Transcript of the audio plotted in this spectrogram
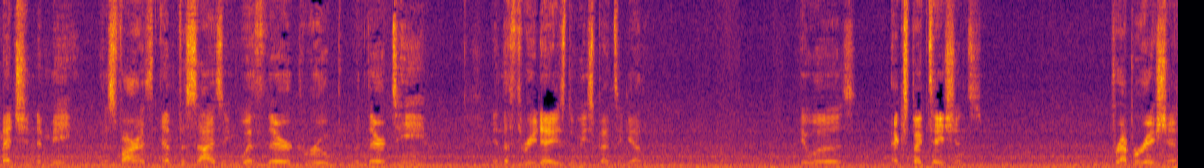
mentioned to me as far as emphasizing with their group, with their team in the three days that we spent together. It was expectations, preparation,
